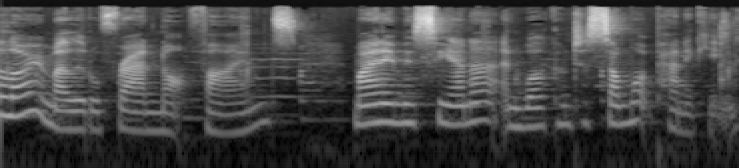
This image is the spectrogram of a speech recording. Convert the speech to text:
Hello, my little Fran not fines. My name is Sienna, and welcome to Somewhat Panicking,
